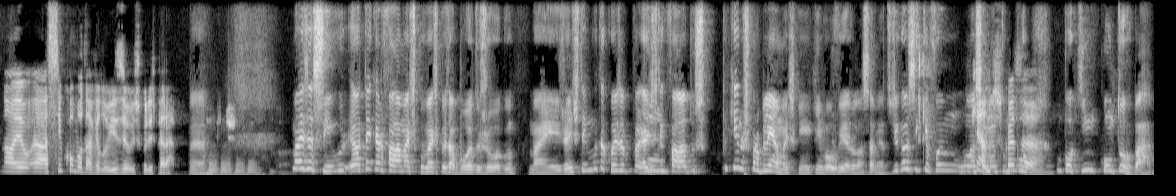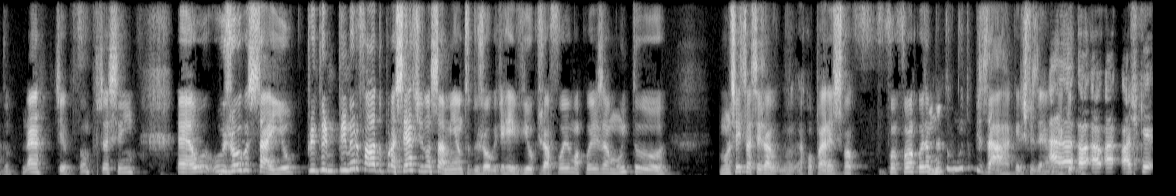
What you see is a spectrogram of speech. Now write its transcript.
Não, eu, assim como o Davi Luiz, eu escolhi esperar. É. Mas assim, eu até quero falar mais, mais coisa boa do jogo, mas a gente tem muita coisa. A gente é. tem que falar dos pequenos problemas que, que envolveram o lançamento. Digamos assim que foi um lançamento um, coisa... um, pouquinho conturbado, né? Tipo, vamos assim. É, o, o jogo saiu. Pr primeiro falar do processo de lançamento do jogo de review, que já foi uma coisa muito não sei se vocês acompanharam isso. Foi, foi uma coisa uhum. muito, muito bizarra que eles fizeram. Né? A, a, a, acho que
